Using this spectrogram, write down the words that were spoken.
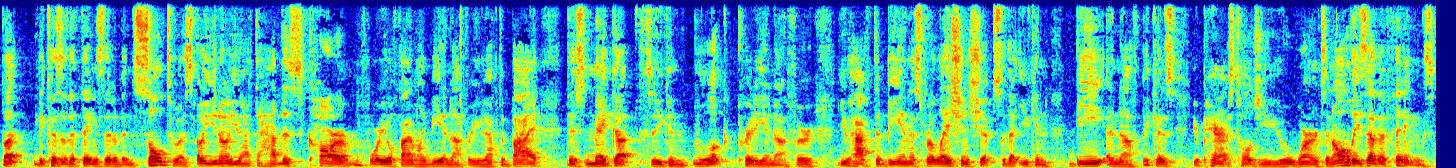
But because of the things that have been sold to us oh you know you have to have this car before you'll finally be enough or you have to buy this makeup so you can look pretty enough or you have to be in this relationship so that you can be enough because your parents told you you weren't and all these other things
